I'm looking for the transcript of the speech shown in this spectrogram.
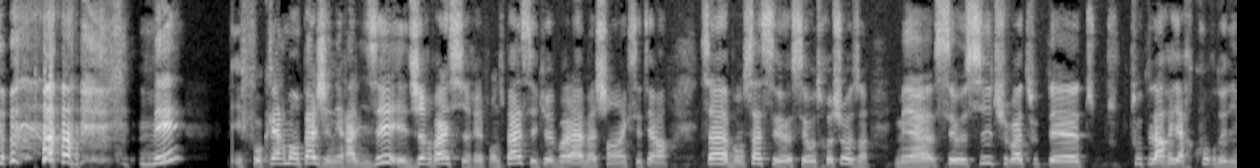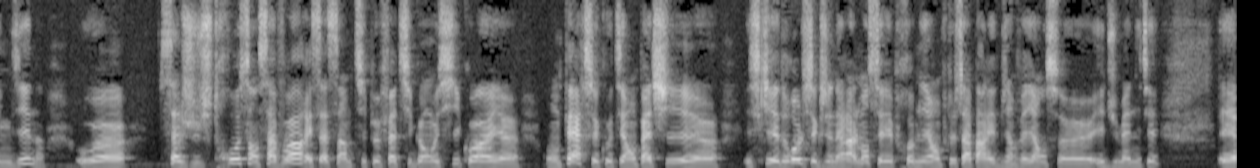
Mais il faut clairement pas généraliser et dire voilà s'ils répondent pas c'est que voilà machin etc ça bon ça c'est c'est autre chose. Mais euh, c'est aussi tu vois toute les, toute l'arrière cour de LinkedIn où euh, ça juge trop sans savoir et ça c'est un petit peu fatigant aussi quoi. Et euh, on perd ce côté empathie et ce qui est drôle c'est que généralement c'est les premiers en plus à parler de bienveillance et d'humanité. Et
